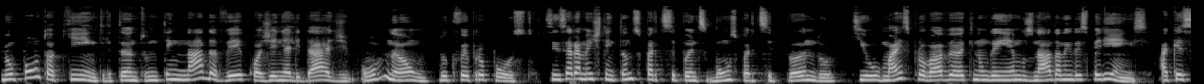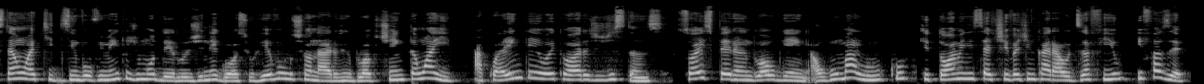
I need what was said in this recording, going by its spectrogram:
Meu ponto aqui, entretanto, não tem nada a ver com a genialidade, ou não, do que foi proposto. Sinceramente, tem tantos participantes bons participando que o mais provável é que não ganhemos nada além da experiência. A questão é que desenvolvimento de modelos de negócio revolucionários em blockchain estão aí, a 48 horas de distância, só esperando alguém, algum maluco, que tome a iniciativa de encarar o desafio e fazer.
